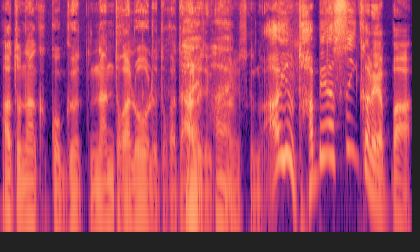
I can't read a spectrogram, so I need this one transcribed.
あとなんかこうグッとなんとかロールとかってあるんですけど、ああいうの食べやすいからやっぱ。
